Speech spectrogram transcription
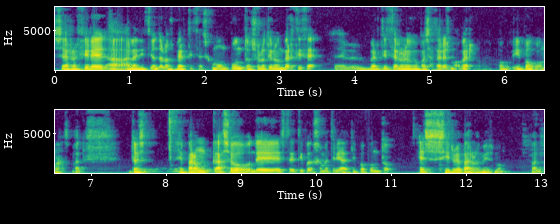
se refiere a, la edición de los vértices. Como un punto solo tiene un vértice, el vértice lo único que puedes hacer es moverlo y poco más. Entonces, eh, para un caso de este tipo de geometría de tipo punto, sirve para lo mismo, ¿vale?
